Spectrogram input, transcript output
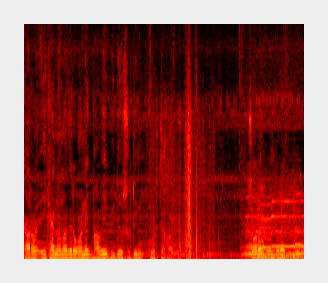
কারণ এখানে আমাদের অনেকভাবেই ভিডিও শ্যুটিং করতে হবে। চলো বন্ধুরা, ভিডিওটা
